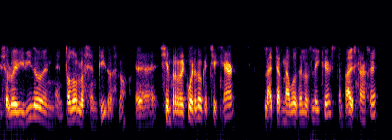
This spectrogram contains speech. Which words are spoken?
eso lo he vivido en, en todos los sentidos, ¿no? Eh, siempre recuerdo que Chick Hearn, la eterna voz de los Lakers, temporada descanse,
